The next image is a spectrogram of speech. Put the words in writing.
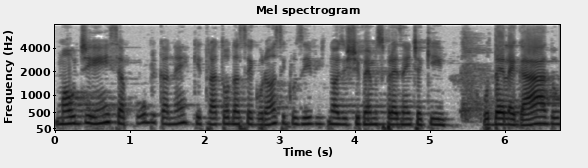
uma audiência pública, né, que tratou da segurança, inclusive nós estivemos presente aqui o delegado,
